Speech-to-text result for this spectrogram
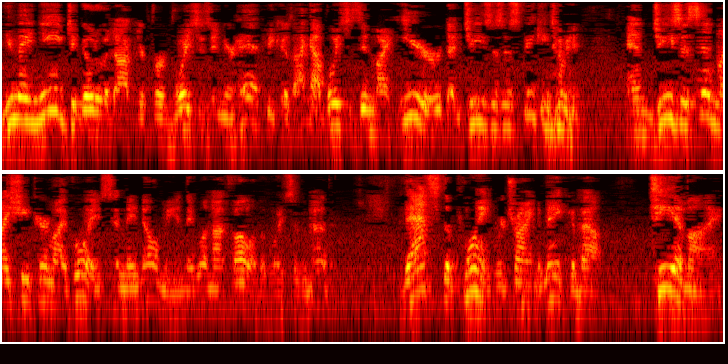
You may need to go to a doctor for voices in your head because I got voices in my ear that Jesus is speaking to me. And Jesus said, My sheep hear my voice, and they know me, and they will not follow the voice of another. That's the point we're trying to make about TMI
